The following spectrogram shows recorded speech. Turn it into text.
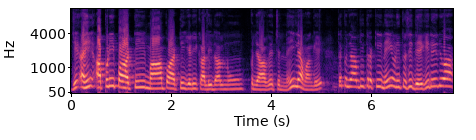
ਜੇ ਅਸੀਂ ਆਪਣੀ ਪਾਰਟੀ, ਮਾਂ ਪਾਰਟੀ ਜਿਹੜੀ ਅਕਾਲੀ ਦਲ ਨੂੰ ਪੰਜਾਬ ਵਿੱਚ ਨਹੀਂ ਲਿਆਵਾਂਗੇ ਤੇ ਪੰਜਾਬ ਦੀ ਤਰੱਕੀ ਨਹੀਂ ਹੋਣੀ, ਤੁਸੀਂ ਦੇਖ ਹੀ ਰਹੇ ਜੋ ਆ।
